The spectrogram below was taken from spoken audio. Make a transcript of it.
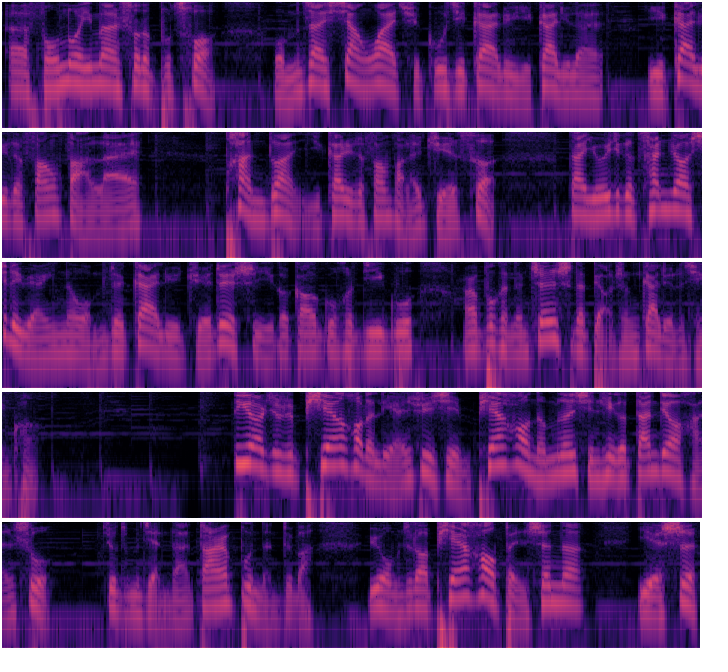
呃，冯诺依曼说的不错，我们在向外去估计概率，以概率来，以概率的方法来判断，以概率的方法来决策。但由于这个参照系的原因呢，我们对概率绝对是一个高估和低估，而不可能真实的表征概率的情况。第二就是偏好的连续性，偏好能不能形成一个单调函数，就这么简单？当然不能，对吧？因为我们知道偏好本身呢，也是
